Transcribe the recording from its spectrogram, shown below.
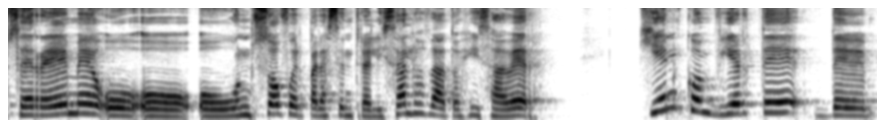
CRM o, un software para centralizar los datos y saber quién convierte de,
